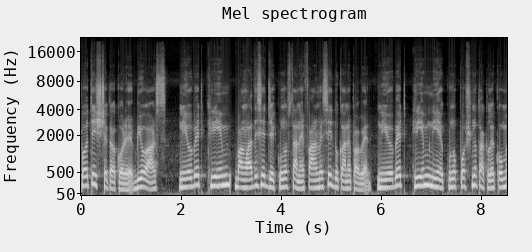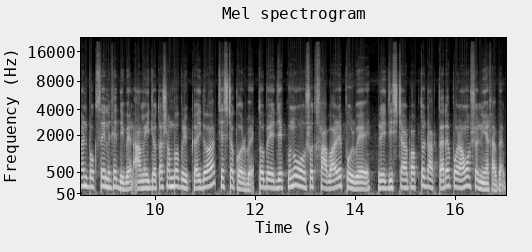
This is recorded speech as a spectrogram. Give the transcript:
পঁয়ত্রিশ টাকা করে। বিওয়ার্স নিওবেট ক্রিম বাংলাদেশের যে কোনো স্থানে ফার্মেসির দোকানে পাবেন। নিওবেট ক্রিম নিয়ে কোনো প্রশ্ন থাকলে কমেন্ট বক্সে লিখে দিবেন, আমি যথাসম্ভব রিপ্লাই দেওয়ার চেষ্টা করবে। তবে যে কোনো ঔষধ খাবারের পূর্বে রেজিস্টারপ্রাপ্ত ডাক্তারের পরামর্শ নিয়ে খাবেন।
